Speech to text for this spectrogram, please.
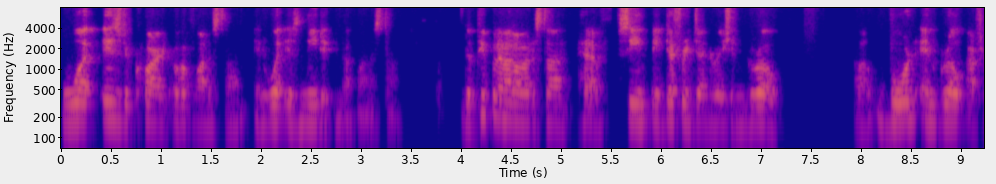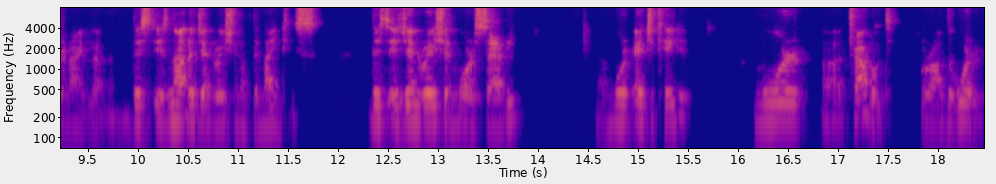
What is required of Afghanistan and what is needed in Afghanistan? The people in Afghanistan have seen a different generation grow, uh, born and grow after 9-11. This is not a generation of the 90s. This is a generation more savvy, uh, more educated, more uh, traveled around the world.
